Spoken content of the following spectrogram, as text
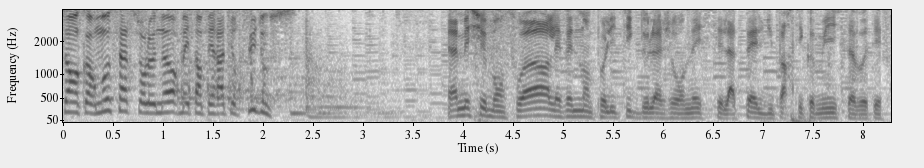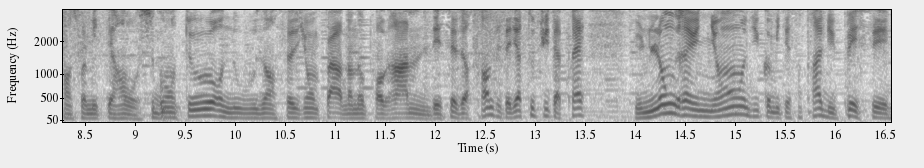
temps encore maussade sur le nord, mais température plus douce. Ah, messieurs, bonsoir. L'événement politique de la journée, c'est l'appel du Parti communiste à voter François Mitterrand au second tour. Nous vous en faisions part dans nos programmes dès 16h30, c'est-à-dire tout de suite après une longue réunion du comité central du PC.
